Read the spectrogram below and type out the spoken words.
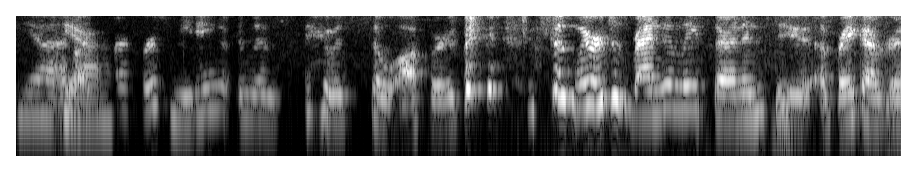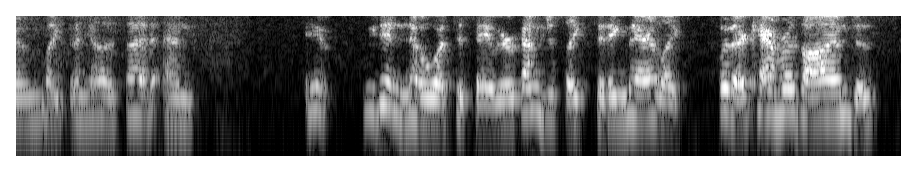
Yeah, and yeah. Like our first meeting, it was it was so awkward because we were just randomly thrown into a breakout room, like Daniela said, and it, we didn't know what to say. We were kind of just like sitting there, like with our cameras on, just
